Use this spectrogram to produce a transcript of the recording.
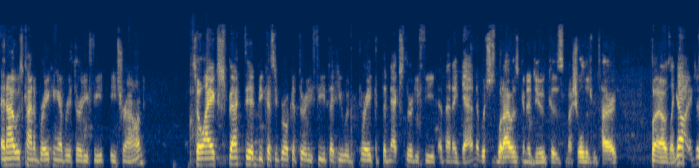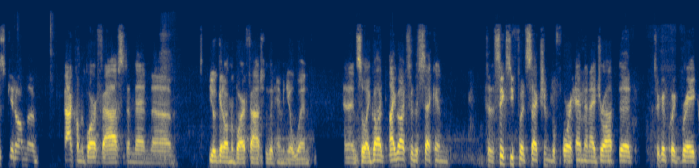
and I was kind of breaking every 30 feet each round. So I expected because he broke at 30 feet that he would break at the next 30 feet and then again, which is what I was going to do because my shoulders were tired. But I was like, oh, just get on the back on the bar fast, and then uh, you'll get on the bar faster than him, and you'll win. And then so I got I got to the second to the sixty foot section before him, and I dropped it, took a quick break,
